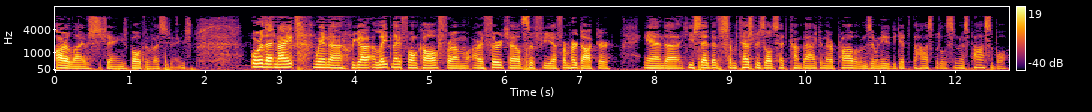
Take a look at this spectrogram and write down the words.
our lives changed. Both of us changed. Or that night when uh, we got a late night phone call from our third child, Sophia, from her doctor. And uh, he said that some test results had come back and there were problems and we needed to get to the hospital as soon as possible.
